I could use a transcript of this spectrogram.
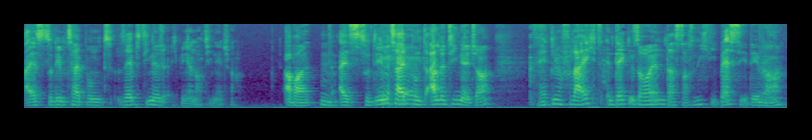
als zu dem Zeitpunkt selbst Teenager, ich bin ja noch Teenager, aber hm. als zu dem Zeitpunkt alle Teenager, hätten wir vielleicht entdecken sollen, dass das nicht die beste Idee war. Ja.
